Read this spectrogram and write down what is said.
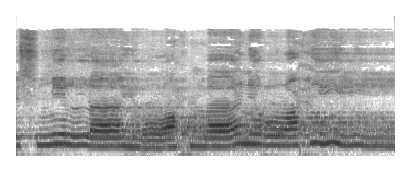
بسم الله الرحمن الرحيم.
